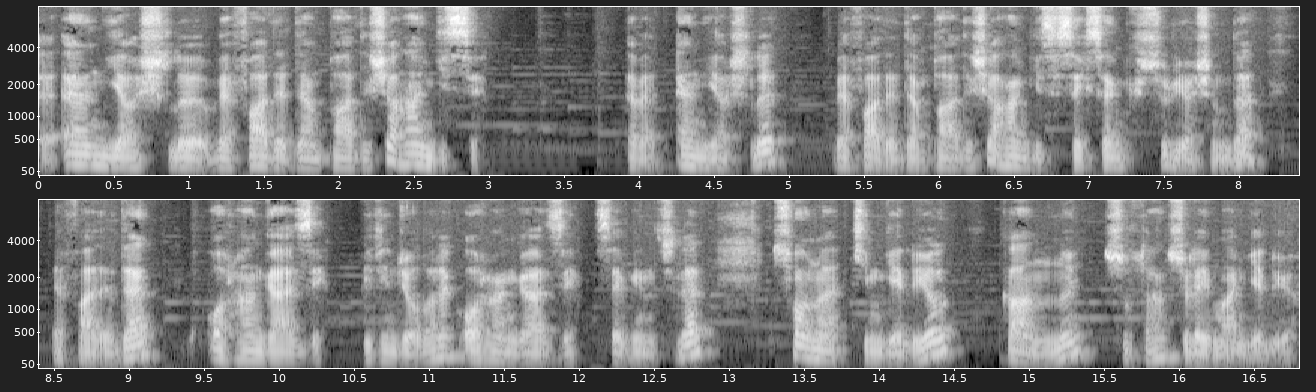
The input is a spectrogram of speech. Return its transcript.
E, en yaşlı vefat eden padişah hangisi? Evet en yaşlı vefat eden padişah hangisi? 80 küsür yaşında vefat eden Orhan Gazi. Birinci olarak Orhan Gazi sevgiliciler. Sonra kim geliyor? Kanuni Sultan Süleyman geliyor.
